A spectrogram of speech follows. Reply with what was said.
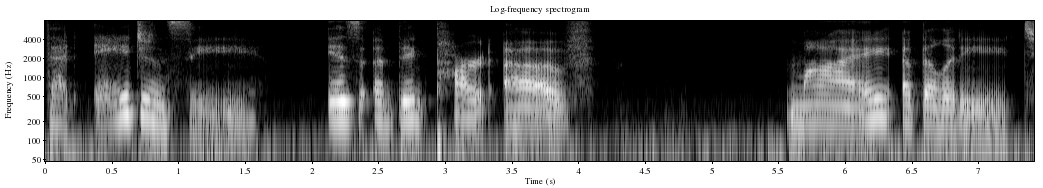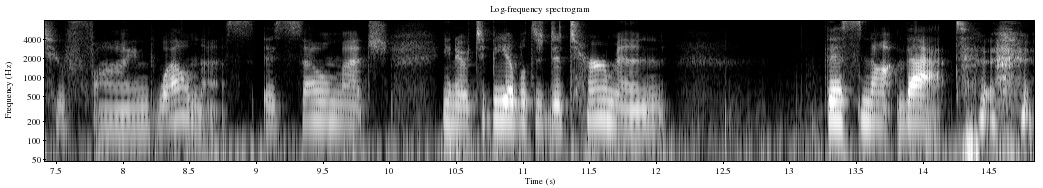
That agency is a big part of my ability to find wellness is so much, you know, to be able to determine this, not that.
